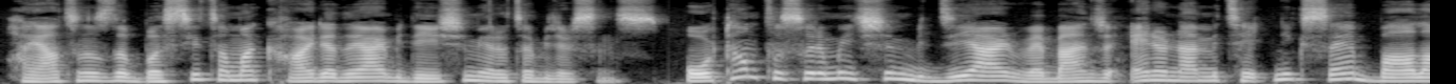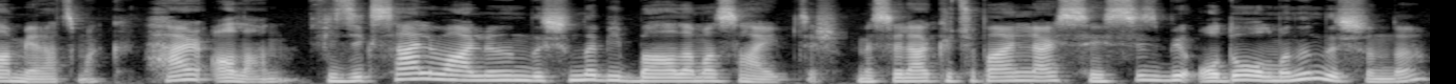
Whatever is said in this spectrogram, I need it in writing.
hayatınızda basit ama kayda değer bir değişim yaratabilirsiniz. Ortam tasarımı için bir diğer ve bence en önemli teknik ise bağlam yaratmak. Her alan fiziksel varlığının dışında bir bağlama sahiptir. Mesela kütüphaneler sessiz bir oda olmanın dışında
